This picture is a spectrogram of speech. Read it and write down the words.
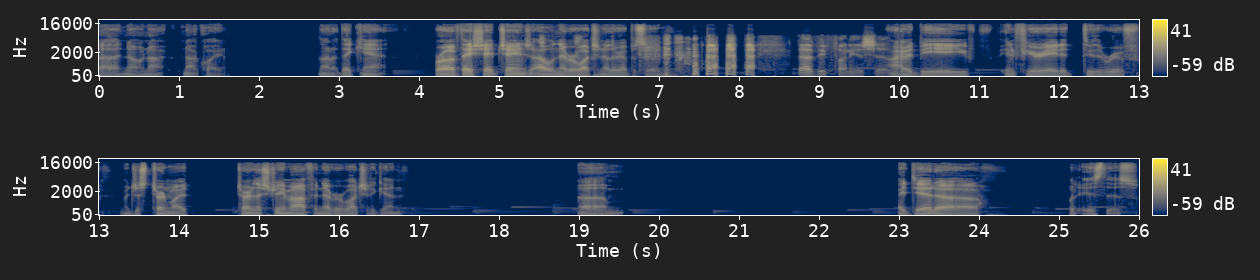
Uh, no, not not quite. Not a, they can't, bro. If they shape change, I will never watch another episode. That'd be funny as shit. I would be infuriated through the roof. I'd just turn my turn the stream off and never watch it again. Um I did uh what is this?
